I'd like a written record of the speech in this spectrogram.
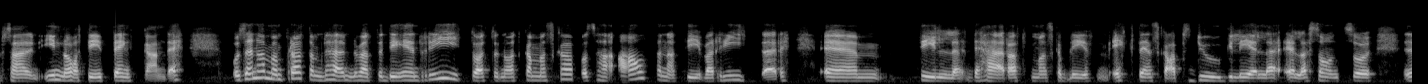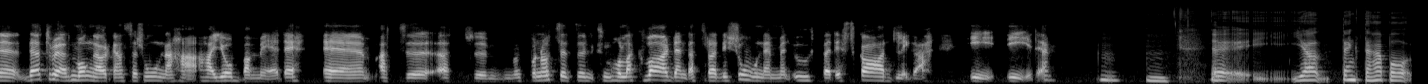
så här innovativt tänkande. Och sen har man pratat om det här nu att det är en rit och att, att kan man skapa så här alternativa riter eh, till det här att man ska bli äktenskapsduglig eller, eller sånt. Så eh, där tror jag att många organisationer har, har jobbat med det. Eh, att, att eh, på något sätt liksom hålla kvar den där traditionen men utan det skadliga i, i det. Mm. Mm. Eh, jag tänkte här på,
